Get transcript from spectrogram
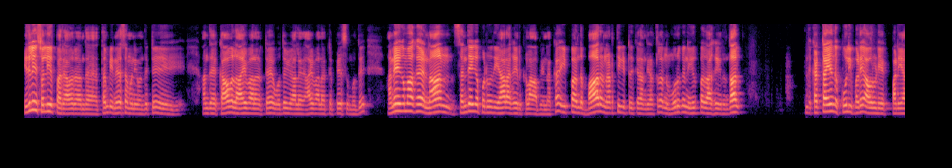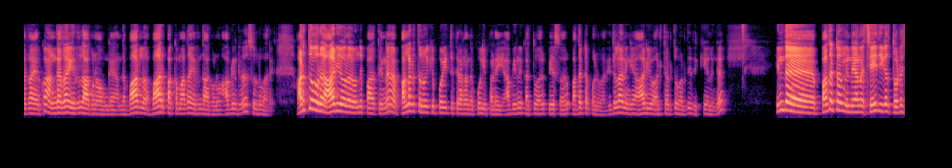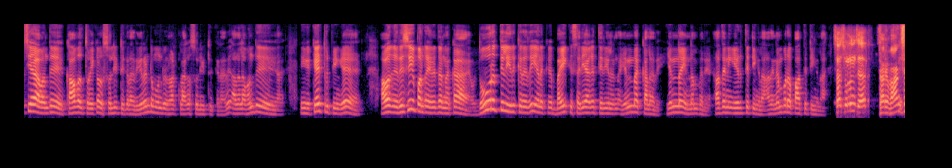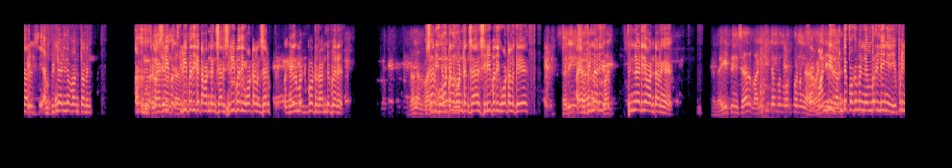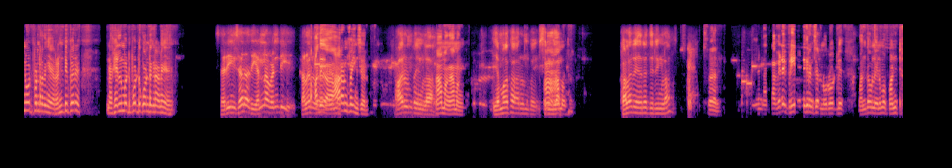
இதுலேயும் சொல்லியிருப்பார். அவர் அந்த தம்பி நேசமணி வந்துட்டு அந்த காவல் ஆய்வாளர்கிட்ட உதவியாளர் ஆய்வாளர்கிட்ட பேசும்போது அநேகமாக நான் சந்தேகப்படுவது யாராக இருக்கலாம்? அப்படின்னாக்கா இப்போ அந்த பாரை நடத்திக்கிட்டு இருக்கிற அந்த இடத்துல அந்த முருகன் இருப்பதாக இருந்தால் இந்த கட்டாயம் இந்த கூலிப்படை அவருடைய படையாக தான் இருக்கும். அங்கே தான் இருந்தாகணும் அவங்க. அந்த பாரில் பார் பக்கமாக தான் இருந்தாகணும் அப்படின்றத சொல்லுவார். அடுத்த ஒரு ஆடியோவில் வந்து பார்த்தீங்கன்னா பல்லடத்தை நோக்கி போயிட்டு இருக்கிறாங்க அந்த கூலிப்படை அப்படின்னு கத்துவார் பேசுவார் பதட்டப்படுவார். இதெல்லாம் நீங்கள் ஆடியோ அடுத்தடுத்து வருது இதை கேளுங்க. இந்த பதட்டம் இன்றையான செய்திகள் தொடர்ச்சியாக வந்து காவல்துறைக்கு அவர் சொல்லிட்டு இருக்கிறாரு இரண்டு மூன்று நாட்களாக சொல்லிட்டு இருக்கிறாரு அதில் வந்து நீங்கள் கேட்டிருப்பீங்க அவங்க ரிசீவ் பண்ணுற விதம்னாக்கா தூரத்தில் இருக்கிறது எனக்கு பைக்கு சரியாக தெரியலன்னா என்ன கலரு என்ன நம்பரு அதை நீங்கள் எடுத்துட்டீங்களா? அதை நம்பரை பார்த்துட்டீங்களா? சார் சொல்லுங்க சார். சார் வாங்க சார். என் பின்னாடி தான் வந்துட்டானுங்க. ஸ்ரீபதி கிட்ட வந்துங்க சார். ஸ்ரீபதி ஹோட்டலுங்க சார். ஹெல்மெட் போட்டு ரெண்டு பேரு. சார் வண்டி ஹோட்டலுக்கு வந்துட்டேங்க சார். ஸ்ரீபதி ஹோட்டலுக்கு. பின்னாடி பின்னாடி தான் வந்துட்டானுங்க. ரைட்டுங்க சார். வண்டி நம்பர் நோட் பண்ணுங்க. சார் வண்டி ரெண்டு பக்கமே நம்பர் இல்லைங்க. எப்படி நோட் பண்றதுங்க? ரெண்டு பேர். நான் ஹெல்மெட் போட்டு கொண்டுக்கிறானுங்க சரிங்க சார் அது என்ன வண்டி? கலர் அது R one five sir R one ஃபைவ்ங்களா ஆமாங்க ஆமாங்க. யமஹா ஆர் ஒன் ஃபைவ் சரிங்களா? கலர் எதுனா தெரியுங்களா? சார் நான் வேணா இப்படியே நின்னுக்கிறேங்க சார் ஒரு ரோட்ல வந்தவன என்னமோ பண்ணிட்டு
